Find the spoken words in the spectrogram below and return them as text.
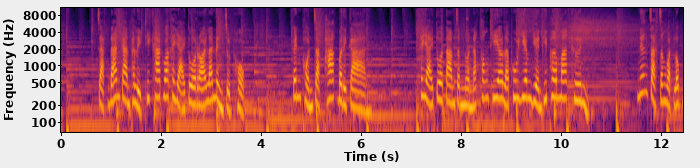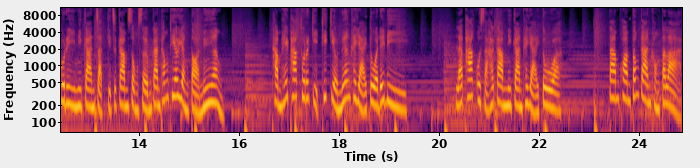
1.9 จากด้านการผลิตที่คาดว่าขยายตัวร้อยละ 1.6 เป็นผลจากภาคบริการ ขยายตัวตามจำนวนนักท่องเที่ยวและผู้เยี่ยมเยือนที่เพิ่มมากขึ้นเนื่องจากจังหวัดลบบุรีมีการจัดกิจกรรมส่งเสริมการท่องเที่ยวอย่างต่อเนื่อง ทำให้ภาคธุรกิจที่เกี่ยวเนื่องขยายตัวได้ดี และภาคอุตสาหกรรมมีการขยายตัว ตามความต้องการของตลาด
